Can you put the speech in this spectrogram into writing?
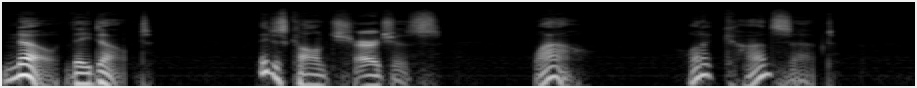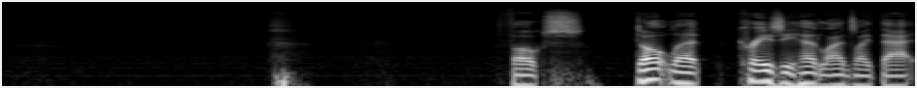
No, they don't. They just call them churches. Wow, what a concept. Folks, don't let crazy headlines like that,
